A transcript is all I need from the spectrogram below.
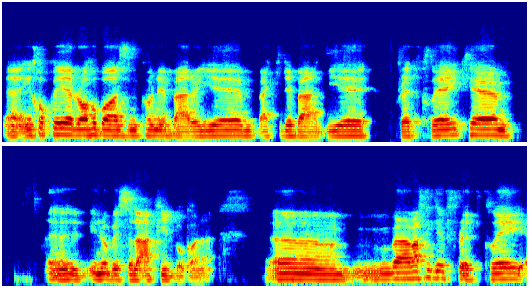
این خب راه باز می‌کنه برای وکیل بعدی فرد کلی که اینو به اصطلاح اپیل بکنن. و وقتی که فرد کلی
